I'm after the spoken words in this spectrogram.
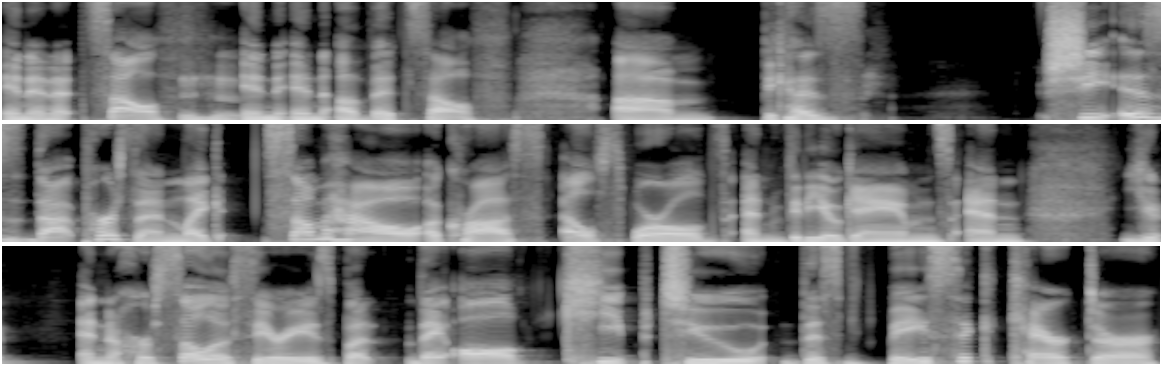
in, in itself, in in of itself, um, because she is that person. Like somehow across Elseworlds and video games and you and her solo series, but they all keep to this basic character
